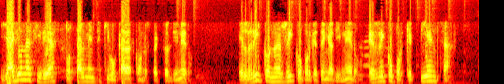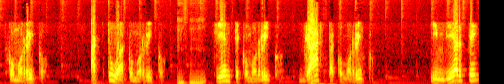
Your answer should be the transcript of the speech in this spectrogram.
Y hay unas ideas totalmente equivocadas con respecto al dinero. El rico no es rico porque tenga dinero, es rico porque piensa como rico, actúa como rico, siente como rico, gasta como rico, invierte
